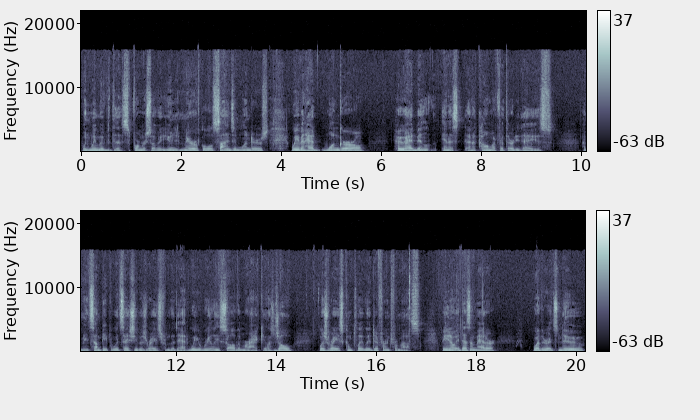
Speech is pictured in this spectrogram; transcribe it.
When we moved to the former Soviet Union, miracles, signs, and wonders. We even had one girl who had been in a, in a coma for 30 days. I mean, some people would say she was raised from the dead. We really saw the miraculous. Joel was raised completely different from us. But you know, it doesn't matter whether it's new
